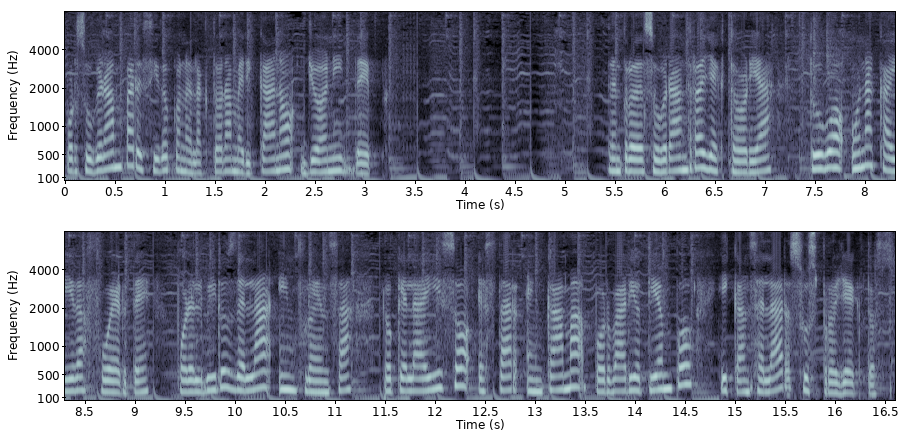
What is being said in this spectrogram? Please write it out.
por su gran parecido con el actor americano Johnny Depp. Dentro de su gran trayectoria, tuvo una caída fuerte por el virus de la influenza, lo que la hizo estar en cama por varios tiempo y cancelar sus proyectos.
